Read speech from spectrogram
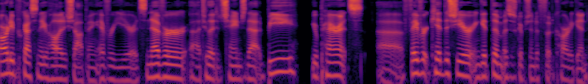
already procrastinated your holiday shopping every year. It's never uh, too late to change that. Be your parents' uh, favorite kid this year and get them a subscription to Foot Cardigan.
